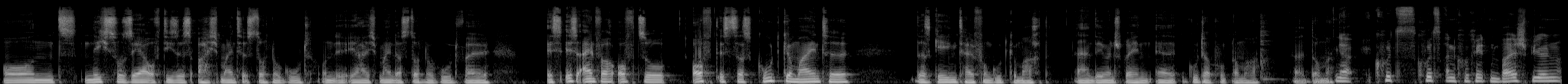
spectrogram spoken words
und nicht so sehr auf dieses, ach, ich meinte es doch nur gut und ja, ich meine das doch nur gut, weil es ist einfach oft so, oft ist das gut gemeinte das Gegenteil von gut gemacht. Äh, dementsprechend äh, guter Punkt nochmal, äh, Domme. Ja, kurz, kurz an konkreten Beispielen.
